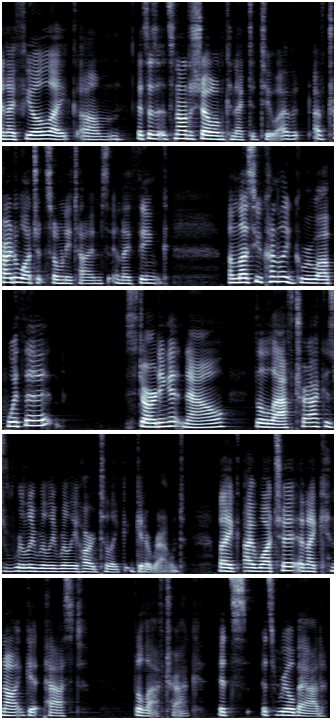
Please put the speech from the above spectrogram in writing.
and I feel like um, it's a, it's not a show I'm connected to. I've I've tried to watch it so many times, and I think unless you kind of like grew up with it, starting it now, the laugh track is really really really hard to like get around. Like I watch it and I cannot get past the laugh track. It's it's real bad,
